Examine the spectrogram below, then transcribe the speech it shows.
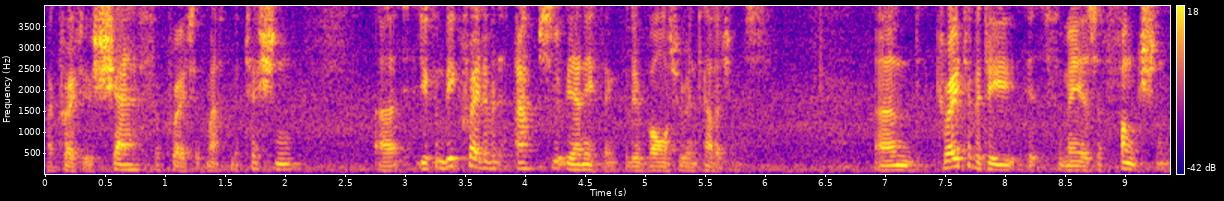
a creative chef, a creative mathematician uh, you can be creative in absolutely anything that involves your intelligence. And creativity, for me, is a function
